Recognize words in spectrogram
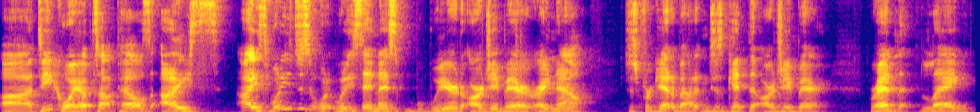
Uh, decoy up top, Pels ice, ice. What do you just? What, what do you say? Nice weird RJ Barrett right now. Just forget about it and just get the RJ Barrett. Red leg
